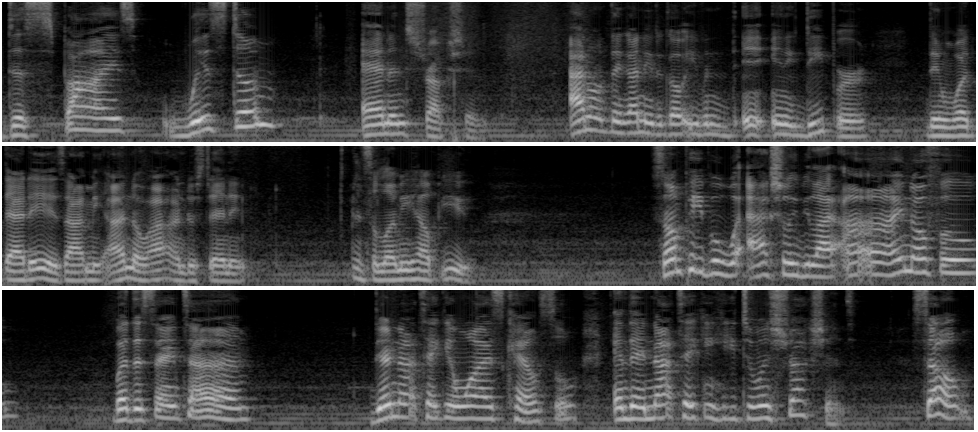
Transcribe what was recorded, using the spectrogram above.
despise wisdom and instruction. I don't think I need to go even any deeper than what that is. I mean, I know I understand it. And so let me help you. Some people will actually be like, uh uh I ain't no fool. But at the same time, they're not taking wise counsel and they're not taking heed to instructions. So,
